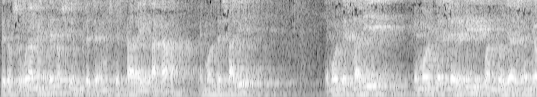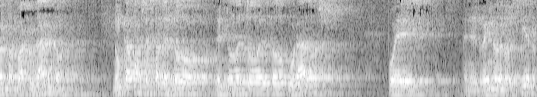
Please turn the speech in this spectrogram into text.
Pero seguramente no siempre tenemos que estar ahí en la cama. Hemos de salir. Hemos de salir, hemos de servir cuando ya el Señor nos va curando. Nunca vamos a estar del todo, del todo, del todo, del todo curados, pues en el reino de los cielos.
